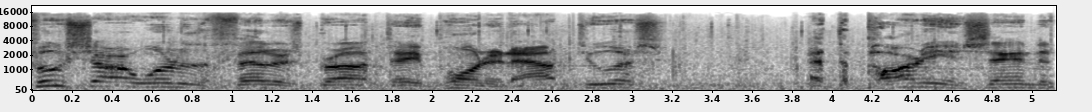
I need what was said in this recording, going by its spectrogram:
Fussar one of the fellas Bronte pointed out to us at the party in San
